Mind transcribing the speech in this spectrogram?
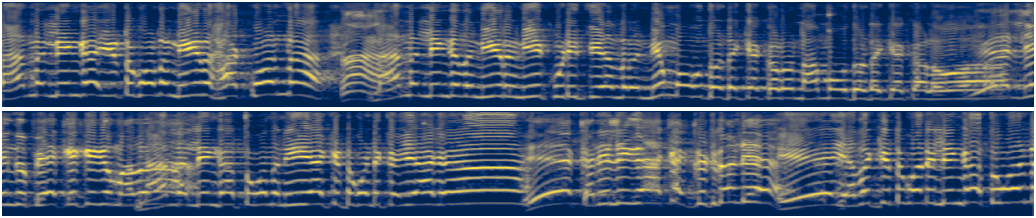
ನನ್ನ ಲಿಂಗ ಇಟ್ಕೊಂಡು ನೀರು ಹಾಕೊಂಡ. ನನ್ನ ಲಿಂಗದ ನೀರು ನೀ ಕುಡಿತಿ ಅಂದ್ರೆ ನಿಮ್ಮ ಅವು ದೊಡ್ಡ ಕೆಕ್ಕಳು ನಮ್ಮ ಅವು ದೊಡ್ಡ ಕೆಕ್ಕಳು. ಏ ಲಿಂಗ ಬೇಕೀಗ ನನ್ನ ಲಿಂಗ ತಗೊಂಡ್ ನೀ ಯಾಕೆ ಇಟ್ಕೊಂಡಿ ಕೈಯಾಗ? ಏ ಕರಿ ಲಿಂಗ ಯಾಕ ಇಟ್ಕೊಂಡಿ? ಏ ಎದಕ್ಕೆ ಇಟ್ಕೊಂಡಿ ಲಿಂಗ ತಗೊಂಡ?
